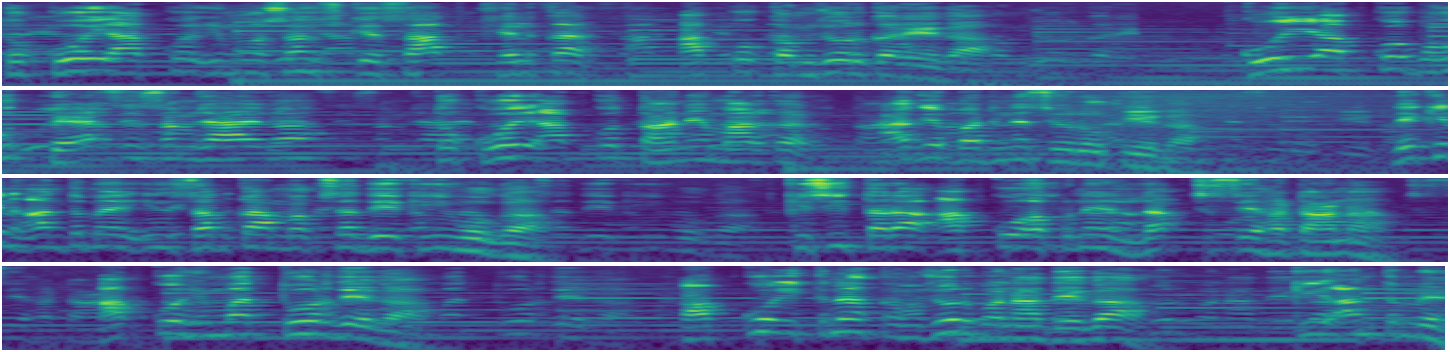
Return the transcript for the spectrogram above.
तो कोई आपको इमोशंस के साथ खेलकर आपको कमज़ोर करेगा। कोई आपको बहुत प्यार से समझाएगा तो कोई आपको ताने मारकर आगे बढ़ने से रोकेगा। लेकिन अंत में इन सब का मकसद एक ही होगा। किसी तरह आपको अपने लक्ष्य से हटाना। आपको हिम्मत तोड़ देगा। आपको इतना कमज़ोर बना देगा कि अंत में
